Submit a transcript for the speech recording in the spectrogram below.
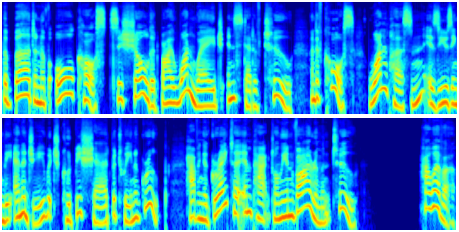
the burden of all costs is shouldered by one wage instead of two, and of course, one person is using the energy which could be shared between a group, having a greater impact on the environment too. However,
